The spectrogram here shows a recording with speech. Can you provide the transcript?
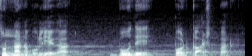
सुनना न भूलिएगा, बूंदे पॉडकास्ट पर।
